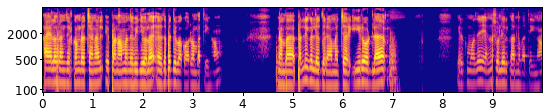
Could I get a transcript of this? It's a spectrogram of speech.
Hi hello friends welcome to channel இப்போ நாம் இந்த வீடியோவில் எதை பற்றி பார்க்க வரோம் பார்த்தீங்கன்னா நம்ம பள்ளிக்கல்வித்துறை அமைச்சர் ஈரோட்டில் இருக்கும்போது என்ன சொல்லியிருக்காருன்னு பார்த்தீங்கன்னா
